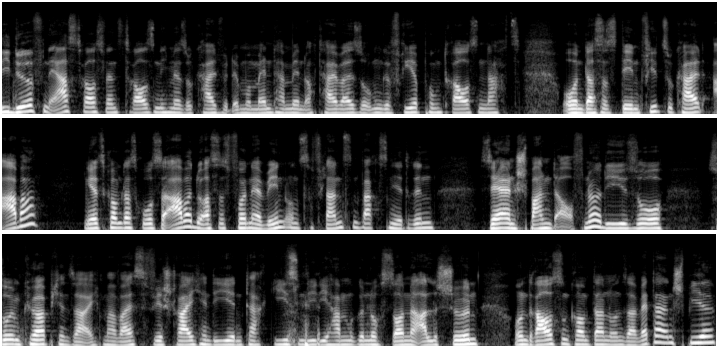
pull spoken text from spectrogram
die dürfen erst raus, wenn es draußen nicht mehr so kalt wird. Im Moment haben wir noch teilweise um Gefrierpunkt draußen nachts und das ist denen viel zu kalt. Aber, jetzt kommt das große Aber, du hast es vorhin erwähnt, unsere Pflanzen wachsen hier drin sehr entspannt auf, ne? Die so, so im Körbchen, sag ich mal, weißt wir streichen die jeden Tag, gießen die, die haben genug Sonne, alles schön. Und draußen kommt dann unser Wetter ins Spiel.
